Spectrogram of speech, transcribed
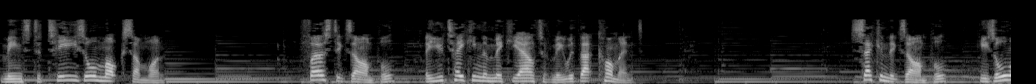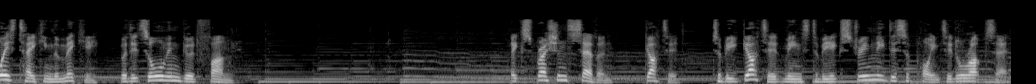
means to tease or mock someone. First example, are you taking the mickey out of me with that comment? Second example, he's always taking the mickey, but it's all in good fun. Expression 7. Gutted. To be gutted means to be extremely disappointed or upset.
